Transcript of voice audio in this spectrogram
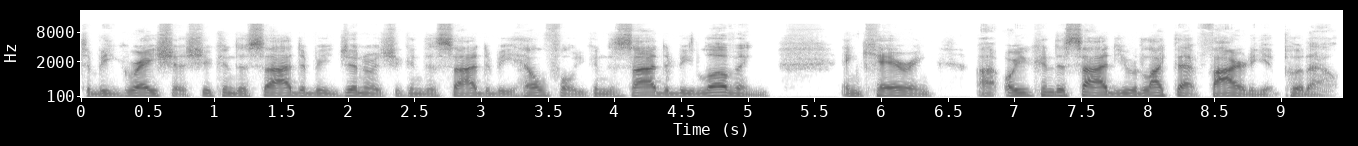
to be gracious. You can decide to be generous. You can decide to be helpful. You can decide to be loving and caring, uh, or you can decide you would like that fire to get put out.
